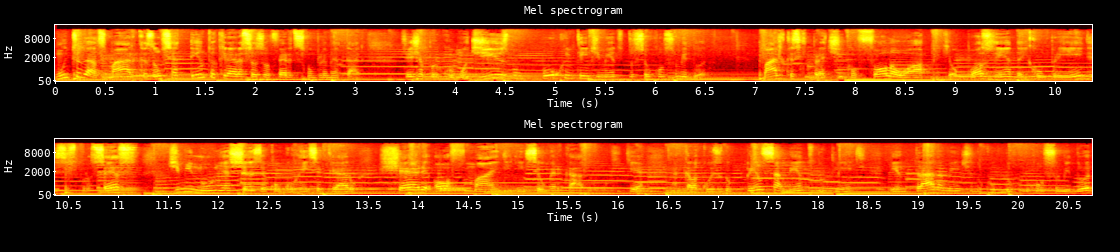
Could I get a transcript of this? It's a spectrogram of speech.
Muitas das marcas não se atentam a criar essas ofertas complementares, seja por comodismo, pouco entendimento do seu consumidor. Marcas que praticam follow-up, que é o pós-venda, e compreendem esses processos, diminuem a chance da concorrência criar o share of mind em seu mercado. O que, é? Aquela coisa do pensamento do cliente, entrar na mente do, do, do consumidor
